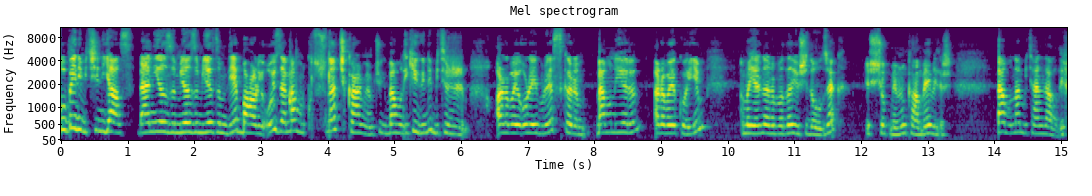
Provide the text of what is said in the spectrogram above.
bu benim için yaz. Ben yazım yazım yazım diye bağırıyor. O yüzden ben bunu kutusundan çıkarmıyorum. Çünkü ben bunu iki günde bitiririm. Arabaya oraya buraya sıkarım. Ben bunu yarın arabaya koyayım. Ama yarın arabada Yoshi de olacak. Yoshi çok memnun kalmayabilir. Ben bundan bir tane daha alayım.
